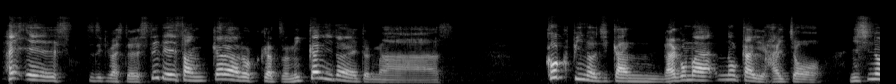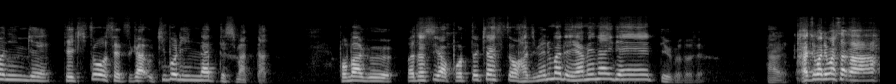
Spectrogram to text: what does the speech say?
はい、えー続きまして、ステデーさんから6月3日にいただいております。コクピの時間、ラゴマの会拝聴西の人間、適当説が浮き彫りになってしまった。ポマグー、私がポッドキャストを始めるまでやめないでっていうことで。はい。始まりましたか？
